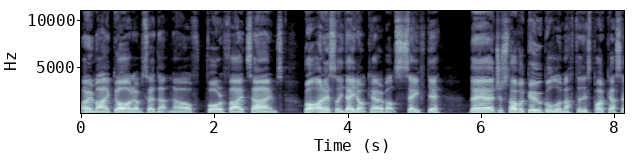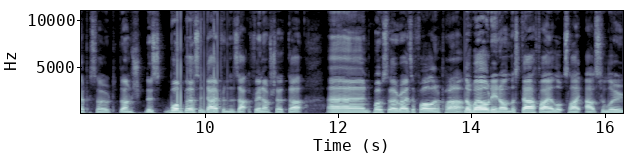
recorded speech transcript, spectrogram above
Oh my god, I've said that now four or five times. But honestly, they don't care about safety. They uh, just have a Google them after this podcast episode. Sh- there's one person died from the Zach Finn, I've said that, and most of their rides are falling apart. The welding on the Starfire looks like absolute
